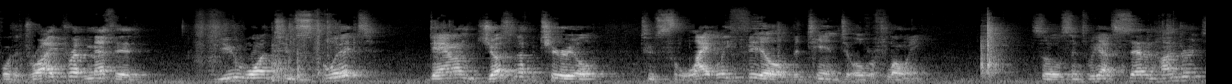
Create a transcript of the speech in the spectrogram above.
For the dry prep method, you want to split down just enough material to slightly fill the tin to overflowing. So since we have 700,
